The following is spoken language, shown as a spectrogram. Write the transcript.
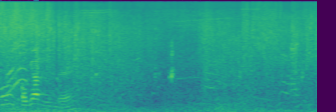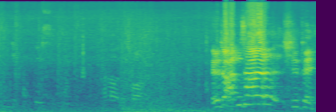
어, 거기 앉는데. 아, 근데 좋아. 벨저 암살 실패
